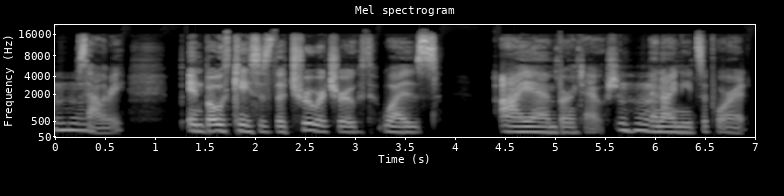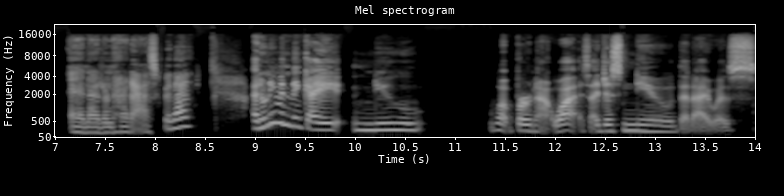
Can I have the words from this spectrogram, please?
Mhm. salary. In both cases, the truer truth was I am burnt out Mhm. and I need support and I don't know how to ask for that. I don't even think I knew what burnout was. I just knew that I was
